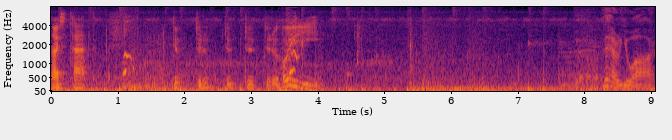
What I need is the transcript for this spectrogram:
Nice tat. Do do do do do do. Hoi! There you are.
